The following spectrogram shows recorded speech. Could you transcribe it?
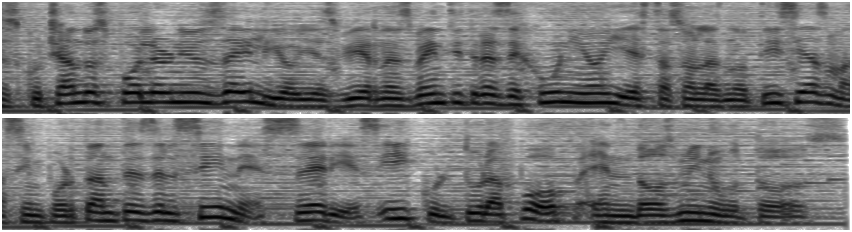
escuchando Spoiler News Daily, hoy es viernes 23 de junio y estas son las noticias más importantes del cine, series y cultura pop en dos minutos.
